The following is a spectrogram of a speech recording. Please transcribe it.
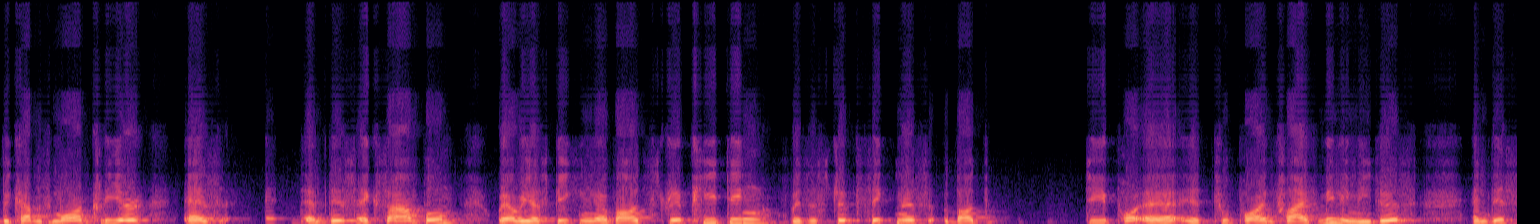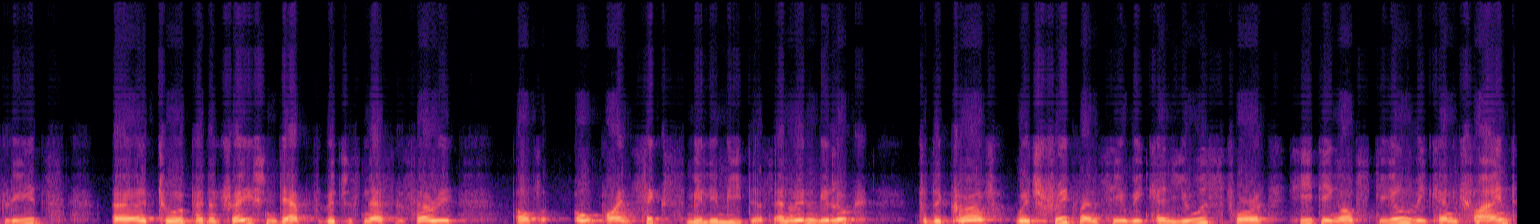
becomes more clear as in this example where we are speaking about strip heating with a strip thickness about d uh, 2.5 millimeters. And this leads uh, to a penetration depth which is necessary of 0.6 millimeters. And when we look to the curve which frequency we can use for heating of steel, we can find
